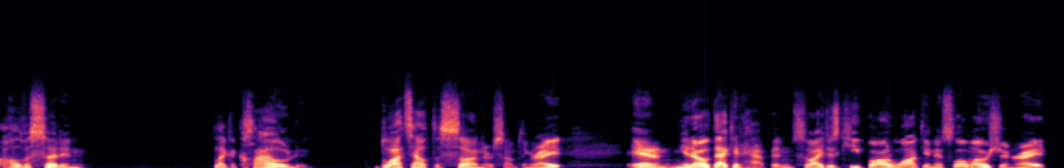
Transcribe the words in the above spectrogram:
all of a sudden, like a cloud blots out the sun or something, right? And, you know, that could happen. So I just keep on walking in slow motion, right?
